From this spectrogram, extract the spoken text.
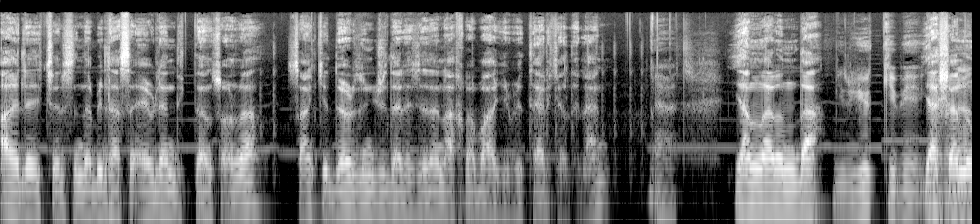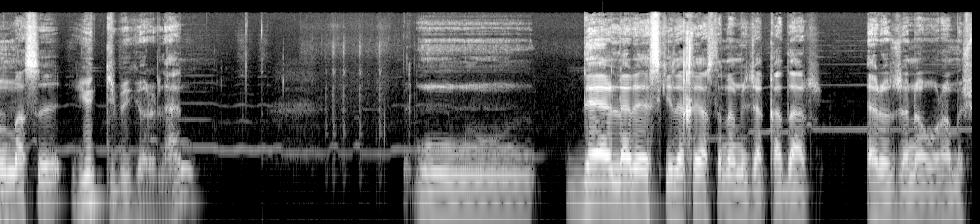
aile içerisinde bilhassa evlendikten sonra sanki dördüncü dereceden akraba gibi terk edilen, evet. yanlarında bir yük gibi yaşanılması görülen. yük gibi görülen, hmm, değerleri eskiyle kıyaslanamayacak kadar erozyona uğramış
